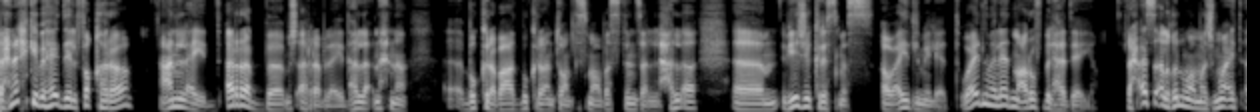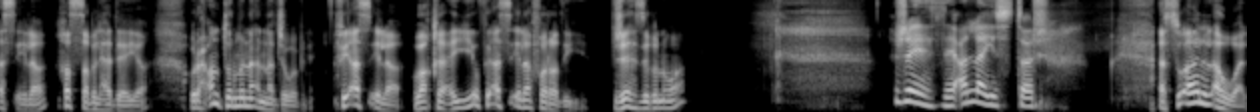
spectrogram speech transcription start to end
رح نحكي بهيدي الفقرة عن العيد. قرب مش قرب العيد هلأ نحن بكرة بعد بكرة أنتم عم تسمعوا بس تنزل الحلقة. بيجي كريسمس أو عيد الميلاد وعيد الميلاد معروف بالهدايا. رح أسأل غنوة مجموعة أسئلة خاصة بالهدايا ورح أنطر منها أنها تجاوبني. في أسئلة واقعية وفي أسئلة فرضية. جاهزة غنوة؟ جاهزة الله يستر. السؤال الأول.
